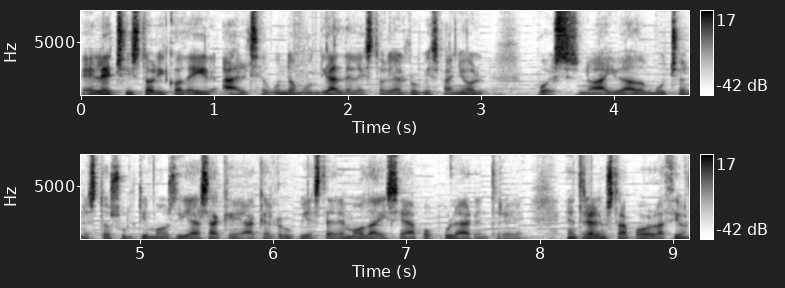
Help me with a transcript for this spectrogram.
el hecho histórico de ir al segundo mundial de la historia del rugby español, pues nos ha ayudado mucho en estos últimos días a que, a que el rugby esté de moda y sea popular entre, entre nuestra población.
